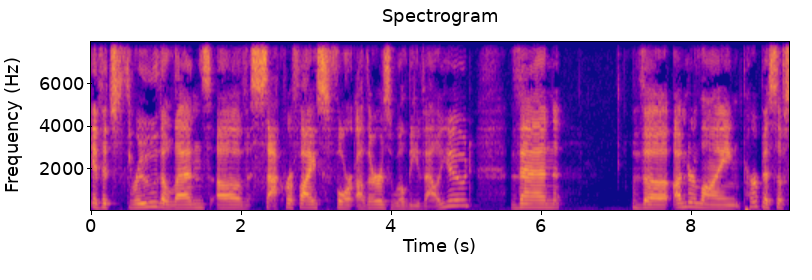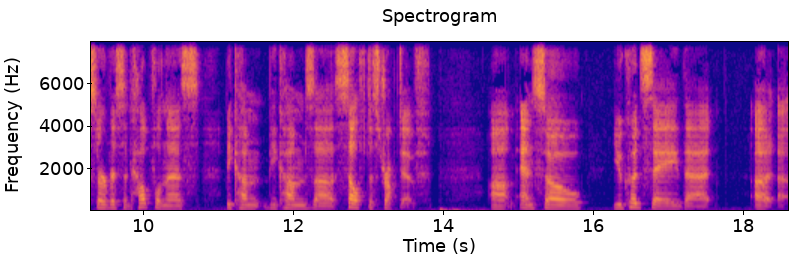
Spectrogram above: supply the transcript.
if it's through the lens of sacrifice for others will be valued, then the underlying purpose of service and helpfulness become becomes uh, self-destructive. Um, and so you could say that uh, uh,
